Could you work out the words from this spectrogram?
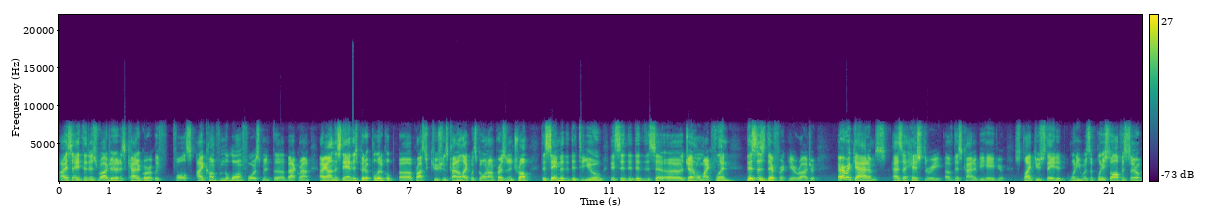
I say to this, Roger, that is categorically false. I come from the law enforcement uh, background. I understand there's political uh, prosecutions, kind of like what's going on President Trump, the same that they did to you. They said they did this uh, uh, General Mike Flynn. This is different here, Roger. Eric Adams has a history of this kind of behavior. Like you stated, when he was a police officer,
